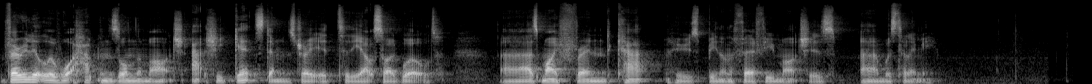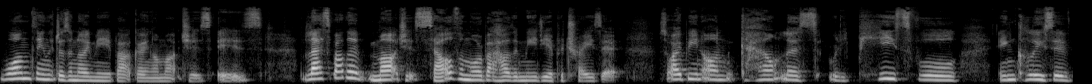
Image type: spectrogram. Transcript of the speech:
very little of what happens on the march actually gets demonstrated to the outside world. Uh, as my friend Kat, who's been on a fair few marches, um, was telling me. One thing that does annoy me about going on marches is less about the march itself and more about how the media portrays it. So I've been on countless really peaceful, inclusive,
